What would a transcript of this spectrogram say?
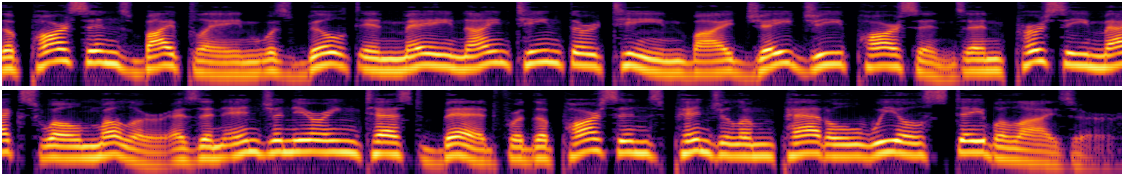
The Parsons biplane was built in May 1913 by J. G. Parsons and Percy Maxwell Muller as an engineering test bed for the Parsons pendulum paddle wheel stabilizer.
